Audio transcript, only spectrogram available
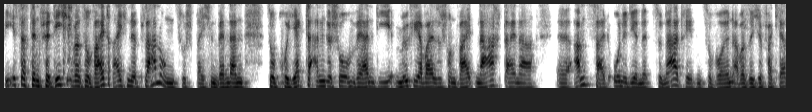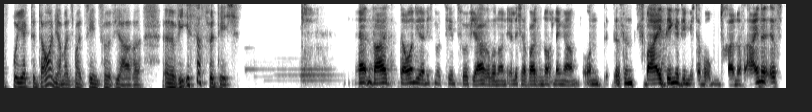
Wie ist das denn für dich, über so weitreichende Planungen zu sprechen, wenn dann so Projekte angeschoben werden, die möglicherweise schon weit nach deiner äh, Amtszeit, ohne dir ne, zu nahe treten zu wollen, aber solche Verkehrsprojekte dauern ja manchmal zehn, zwölf Jahre. Äh, wie ist das für dich? Ja, in Wahrheit dauern die ja nicht nur 10, 12 Jahre, sondern ehrlicherweise noch länger. Und das sind zwei Dinge, die mich dabei umtreiben. Das eine ist,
